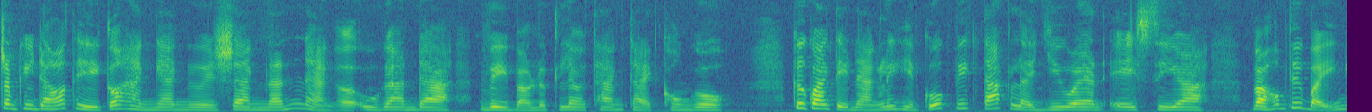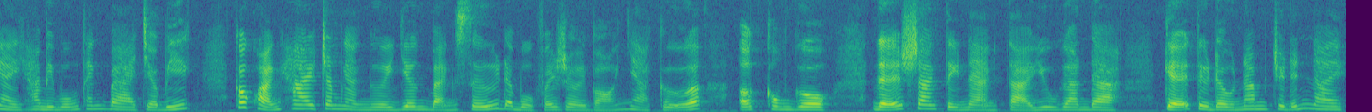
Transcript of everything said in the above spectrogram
Trong khi đó thì có hàng ngàn người sang lánh nạn ở Uganda vì bạo lực leo thang tại Congo. Cơ quan tị nạn Liên Hiệp Quốc viết tắt là UNHCR vào hôm thứ Bảy ngày 24 tháng 3 cho biết có khoảng 200.000 người dân bản xứ đã buộc phải rời bỏ nhà cửa ở Congo để sang tị nạn tại Uganda kể từ đầu năm cho đến nay,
